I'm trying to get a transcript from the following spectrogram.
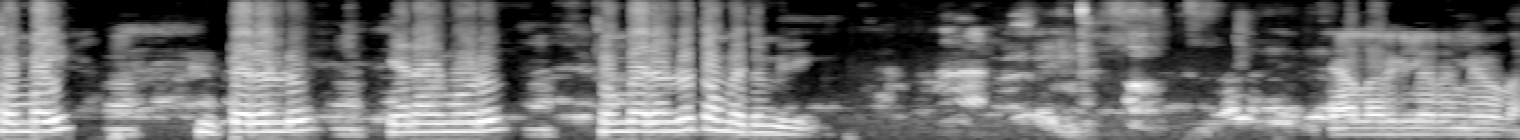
తొంభై ముప్పై రెండు ఎనభై మూడు తొంభై రెండు తొంభై తొమ్మిది. ఎల్లరికి లేరని లేవదా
